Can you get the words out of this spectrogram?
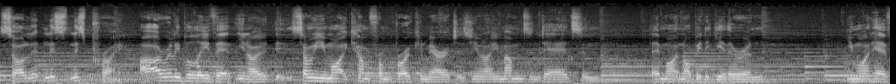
so let, us let's pray. I, really believe that you know some of you might come from broken marriages. You know your mums and dads, and they might not be together, and you might have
